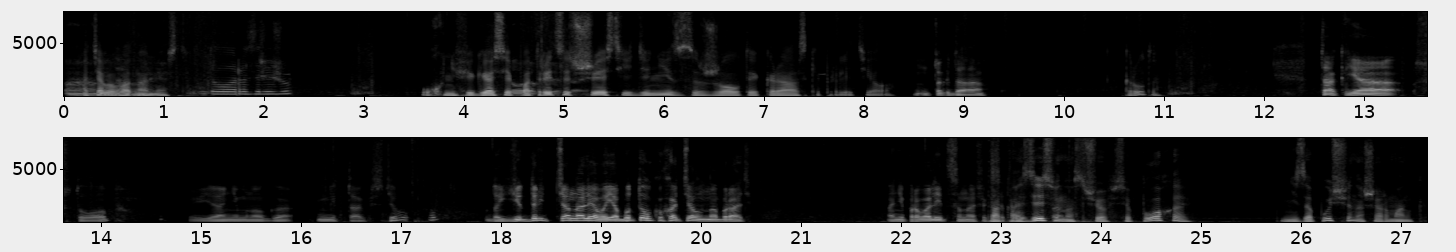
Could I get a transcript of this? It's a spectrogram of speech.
А, Хотя ну бы в одно давай. место. До разрежу. Ух, нифига себе, по Здорово, 36 единиц желтой краски прилетело. Ну тогда. Круто. Так, я... Стоп. Я немного не так сделал. Оп. Да ядрить тебя налево, я бутылку хотел набрать. А не провалиться нафиг Так, а здесь у куста. нас что, все плохо? Не запущена шарманка?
